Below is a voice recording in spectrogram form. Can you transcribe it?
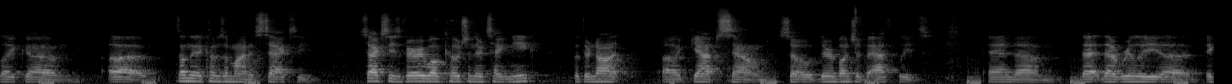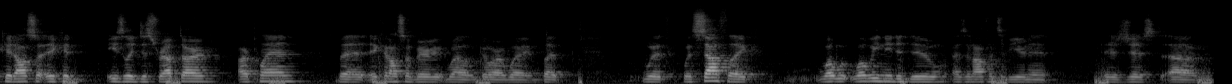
like um, uh, something that comes to mind is Sachse. Sachse is very well coached in their technique, but they're not uh, gap sound. So they're a bunch of athletes, and um, that that really uh, it could also it could easily disrupt our our plan, but it could also very well go our way. But with with South Lake, what we, what we need to do as an offensive unit is just um,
